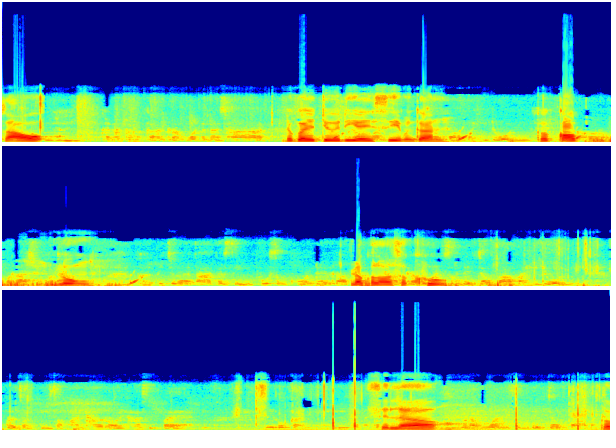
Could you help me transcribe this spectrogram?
เสาคณะกรรมการรางวัลนานาชาติแล้วก็จะเจอ DIC เหมือนกัน ก็ก๊อปลงเพื่อพิจารณาตัดสินผู้สมควรได้รับแล้วก็รอสักครู่สมเด็จเจ้าฟ้ามหิดลประจำปี2558ในโอกาสนี้คณะกรรมการเสร็จแล้วรางวัลสมเด็จเจ้าฟ้ามหิดลก็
